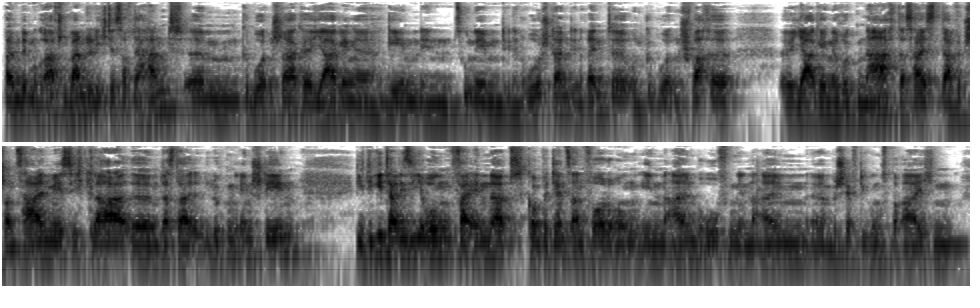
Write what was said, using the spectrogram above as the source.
Beim demografischen Wandel liegt es auf der Hand. Ähm, geburtenstarke Jahrgänge gehen in, zunehmend in den Ruhestand, in Rente und geburtenschwache Jahrgänge rücken nach. Das heißt, da wird schon zahlenmäßig klar, äh, dass da Lücken entstehen. Die Digitalisierung verändert Kompetenzanforderungen in allen Berufen, in allen äh, Beschäftigungsbereichen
